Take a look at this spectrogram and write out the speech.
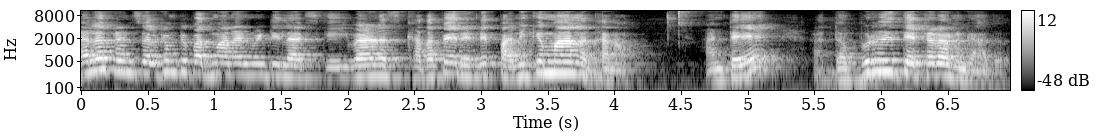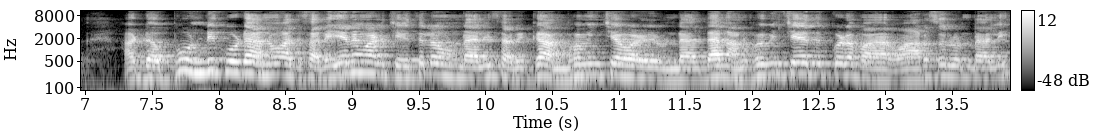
హలో ఫ్రెండ్స్ వెల్కమ్ టు పద్మానన్మెంటీ ల్యాక్స్కి ఇవాళ కథ పేరంటే పనికిమాల ధనం. అంటే ఆ డబ్బుని తిట్టడం కాదు. ఆ డబ్బు ఉండి కూడాను అది సరైన వాళ్ళ చేతిలో ఉండాలి సరిగ్గా అనుభవించేవాళ్ళు ఉండాలి దాన్ని అనుభవించేందుకు కూడా వా- వారసులు ఉండాలి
